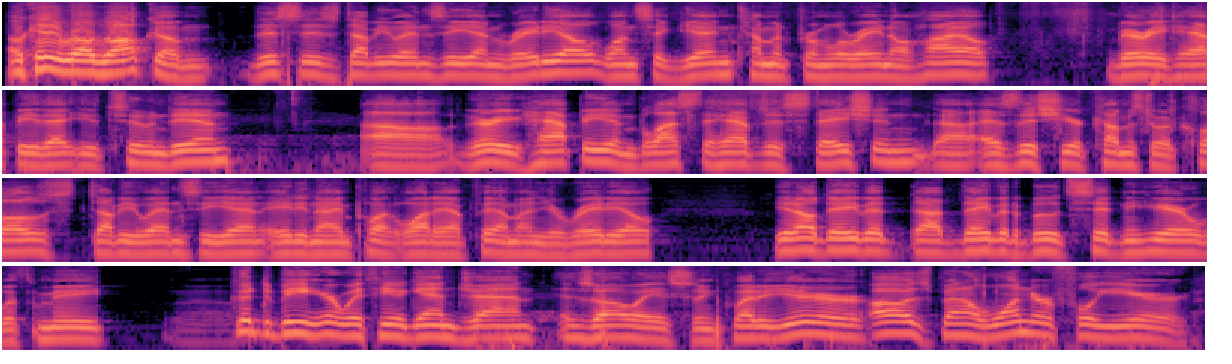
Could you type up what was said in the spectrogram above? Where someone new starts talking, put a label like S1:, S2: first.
S1: Okay, well, welcome. This is WNZN Radio, once again coming from Lorain, Ohio. Very happy that you tuned in. Uh, very happy and blessed to have this station uh, as this year comes to a close. WNZN 89.1 FM on your radio. You know, David, uh, David Aboot sitting here with me.
S2: Good to be here with you again, John, as always.
S1: It's been quite a year.
S2: Oh, it's been a wonderful year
